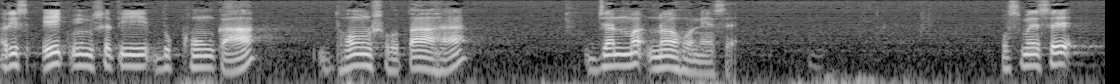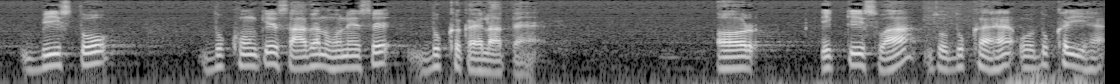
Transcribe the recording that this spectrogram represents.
और इस एक विंशति दुखों का ध्वंस होता है जन्म न होने से। उसमें से बीस तो दुखों के साधन होने से दुख कहलाते हैं। और इक्कीसवा जो दुख है, वो दुख ही है।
